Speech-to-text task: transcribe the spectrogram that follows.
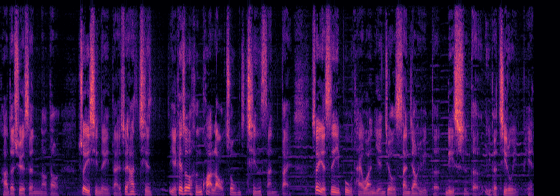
他的学生，然后到最新的一代，所以他其实也可以说横跨老中青三代。所以也是一部台湾研究三角鱼的历史的一个纪录影片。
